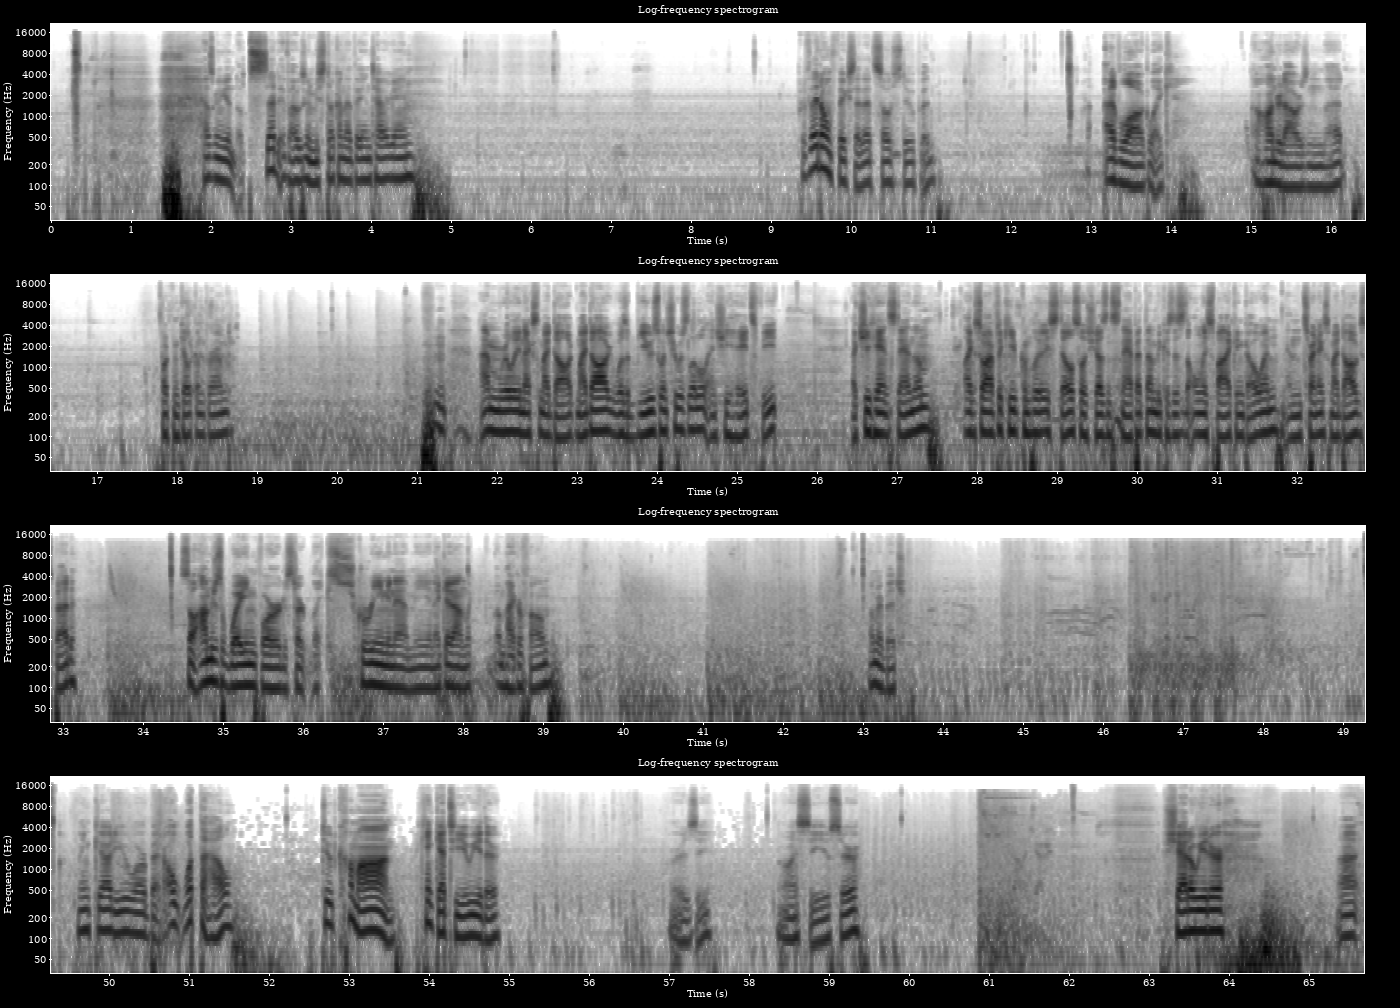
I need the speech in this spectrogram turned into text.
I was gonna get upset if I was gonna be stuck on that the entire game. But if they don't fix it, that's so stupid. I've logged like a hundred hours in that. Fucking kill confirmed. I'm really next to my dog. My dog was abused when she was little and she hates feet. Like she can't stand them. Like so I have to keep completely still so she doesn't snap at them because this is the only spot I can go in and it's right next to my dog's bed. So I'm just waiting for her to start like screaming at me and I get on like a microphone. Come here, bitch. Thank God you are better. Oh, what the hell? Dude, come on. I can't get to you either. Where is he? Oh, I see you, sir. Shadow Eater. Uh,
